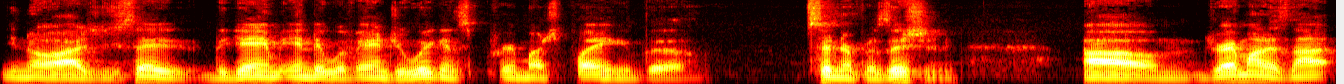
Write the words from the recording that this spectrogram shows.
you know, as you say, the game ended with Andrew Wiggins pretty much playing the center position. Um, Draymond is not.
